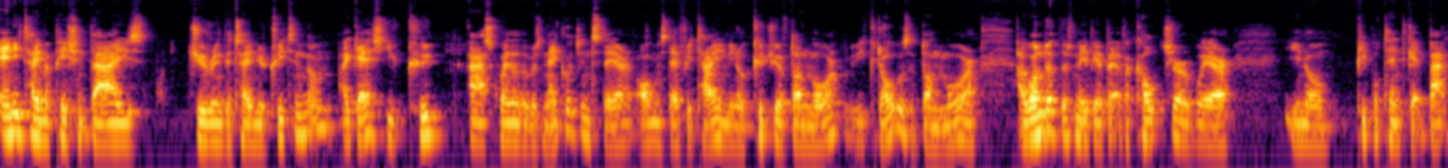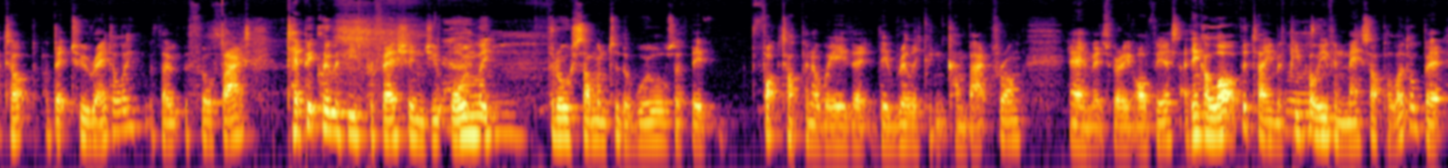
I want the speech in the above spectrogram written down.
anytime a patient dies during the time you're treating them, I guess you could ask whether there was negligence there almost every time. You know, could you have done more? You could always have done more. I wonder if there's maybe a bit of a culture where, you know, people tend to get backed up a bit too readily without the full facts. Typically, with these professions, you only throw someone to the wolves if they've fucked up in a way that they really couldn't come back from. Um, it's very obvious. I think a lot of the time, if people even mess up a little bit,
